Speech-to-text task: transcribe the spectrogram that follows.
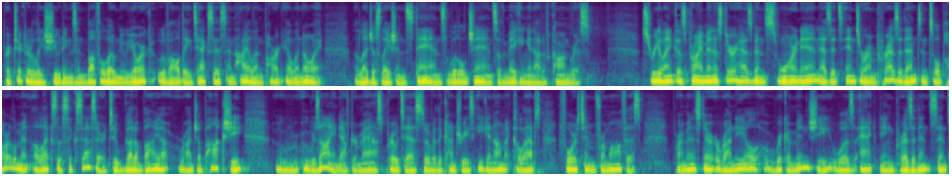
particularly shootings in Buffalo, New York, Uvalde, Texas, and Highland Park, Illinois. The legislation stands little chance of making it out of Congress. Sri Lanka's prime minister has been sworn in as its interim president until Parliament elects a successor to Gotabaya Rajapaksa, who, who resigned after mass protests over the country's economic collapse forced him from office. Prime Minister Ranil Wickremesinghe was acting president since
